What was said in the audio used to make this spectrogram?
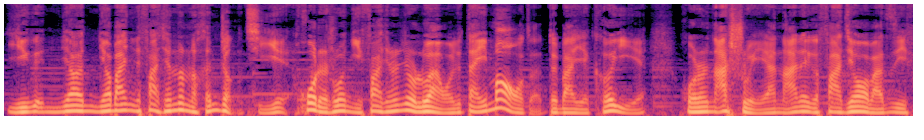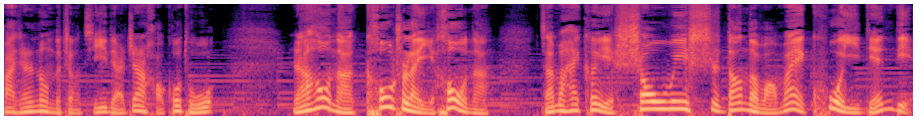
一个你要你要把你的发型弄得很整齐，或者说你发型就是乱，我就戴一帽子，对吧？也可以，或者拿水啊，拿这个发胶把自己发型弄得整齐一点，这样好抠图。然后呢，抠出来以后呢，咱们还可以稍微适当的往外扩一点点。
